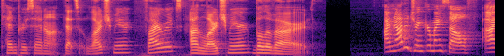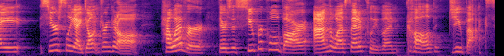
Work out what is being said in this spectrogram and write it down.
10% off. That's Larchmere Fireworks on Larchmere Boulevard. I'm not a drinker myself. I seriously, I don't drink at all. However, there's a super cool bar on the west side of Cleveland called Jukebox.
